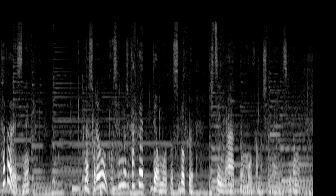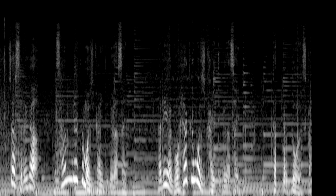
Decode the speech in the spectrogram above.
ただですねそれを5,000文字書くって思うとすごくきついなって思うかもしれないんですけどもじゃあそれが300文字書いてください。あるいは500文字書いてくださいだったらどうですか？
